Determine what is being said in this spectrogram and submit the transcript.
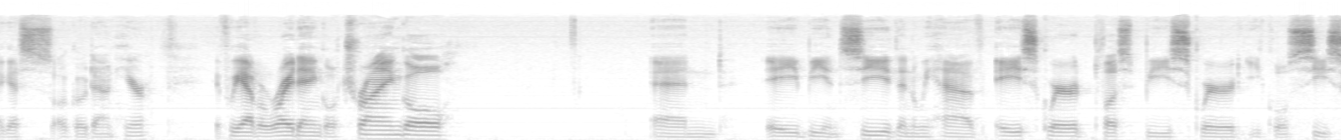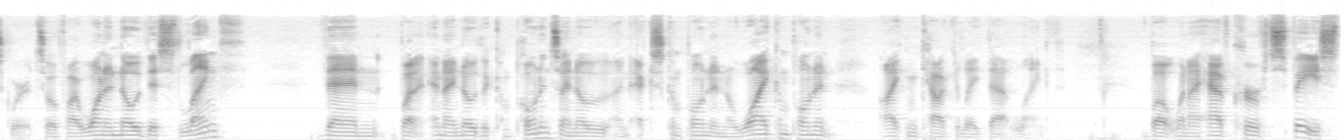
I guess I'll go down here. If we have a right angle triangle and a, b, and c, then we have a squared plus b squared equals c squared. So if I want to know this length, then, but, and I know the components, I know an x component and a y component, I can calculate that length. But when I have curved space,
